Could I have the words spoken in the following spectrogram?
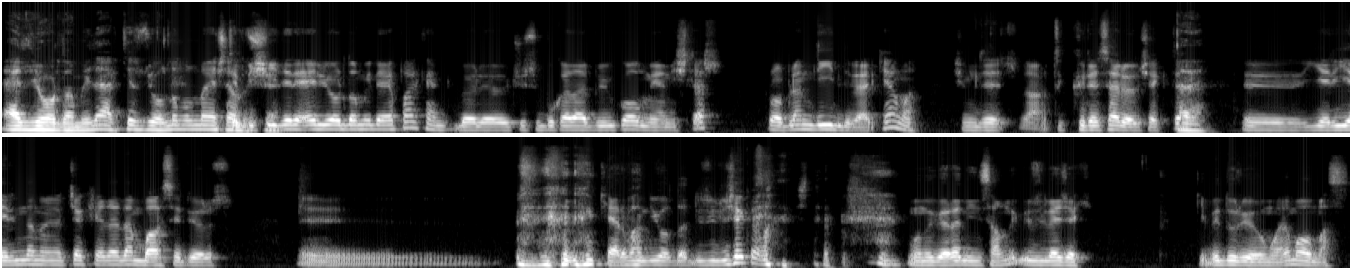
el yordamıyla herkes yolunu bulmaya İşte çalışıyor. bir şeyleri el yordamıyla yaparken böyle ölçüsü bu kadar büyük olmayan işler problem değildi belki ama şimdi artık küresel ölçekte Evet. e, yeri yerinden oynatacak şeylerden bahsediyoruz. E, kervan yolda düzülecek ama işte bunu gören insanlık üzülecek gibi duruyor umarım olmaz.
